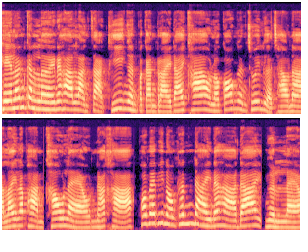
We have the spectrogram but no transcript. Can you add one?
เฮลั่นกันเลยนะคะ หลังจากที่เงินประกันรายได้ข้าว แล้วก็เงินช่วยเหลือชาวนาไร่ละพันเข้าแล้วนะคะพ่อแม่พี่น้องท่านใดนะคะ ได้เงินแล้ว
